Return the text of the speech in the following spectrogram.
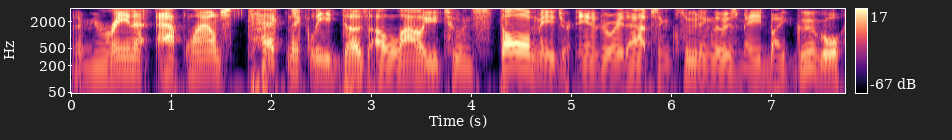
The Murena App Lounge technically does allow you to install major Android apps, including those made by Google,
